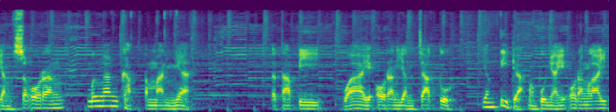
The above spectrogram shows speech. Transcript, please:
yang seorang mengangkat temannya. Tetapi, wahai orang yang jatuh yang tidak mempunyai orang lain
